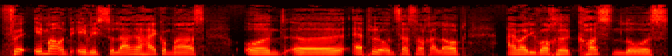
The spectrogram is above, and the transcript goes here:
für immer und ewig, solange Heiko Maas und äh, Apple uns das noch erlaubt, einmal die Woche kostenlos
